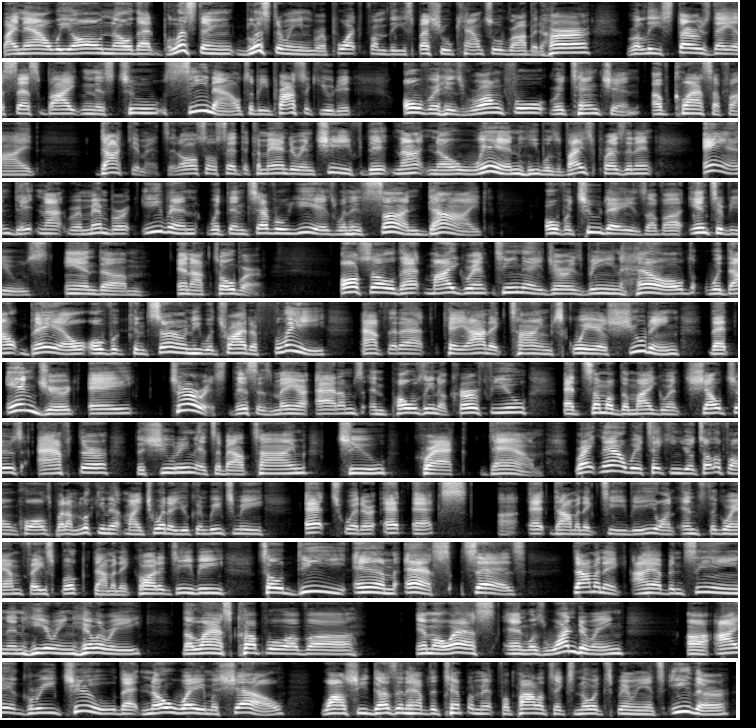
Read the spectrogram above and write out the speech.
By now, we all know that blistering, blistering report from the special counsel Robert Hur, released Thursday, assessed Biden as too senile to be prosecuted over his wrongful retention of classified documents. It also said the commander in chief did not know when he was vice president and did not remember, even within several years, when his son died over two days of uh, interviews in um, in October. Also, that migrant teenager is being held without bail over concern he would try to flee after that chaotic Times Square shooting that injured a tourist. This is Mayor Adams imposing a curfew at some of the migrant shelters after the shooting. It's about time to crack down. Right now, we're taking your telephone calls, but I'm looking at my Twitter. You can reach me at Twitter, at X, uh, at Dominic TV, on Instagram, Facebook, Dominic Carter TV. So DMS says, Dominic, I have been seeing and hearing Hillary the last couple of uh, MOS and was wondering. Uh, I agree too that no way Michelle while she doesn't have the temperament for politics, no experience either,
